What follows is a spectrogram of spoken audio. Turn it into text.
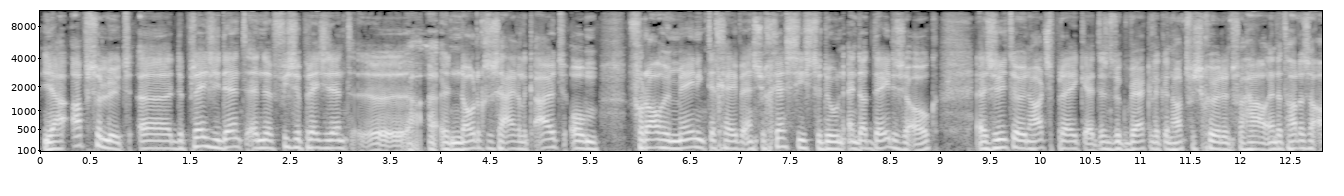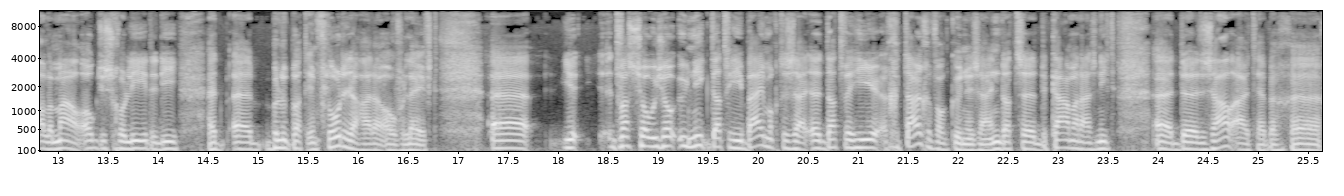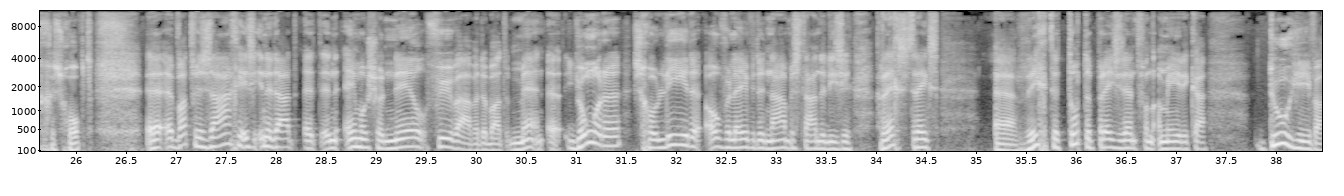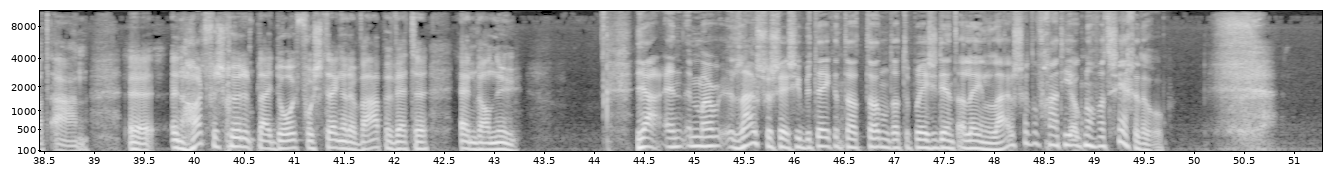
Ja, absoluut. Uh, de president en de vicepresident uh, nodigden ze eigenlijk uit... om vooral hun mening te geven en suggesties te doen. En dat deden ze ook. Ze lieten hun hart spreken. Het is natuurlijk werkelijk een hartverscheurend verhaal. En dat hadden ze allemaal. Ook de scholieren die het bloedbad in Florida hadden overleefd het was sowieso uniek dat we hierbij mochten zijn. Uh, dat we hier getuigen van kunnen zijn. Dat uh, de camera's niet de, de, zaal uit hebben geschopt. wat we zagen is inderdaad het, een emotioneel vuurwapendebat. Jongeren, scholieren, overlevenden, nabestaanden... die zich rechtstreeks richten tot de president van Amerika... Doe hier wat aan. een hartverscheurend pleidooi voor strengere wapenwetten en wel nu. Ja, en, maar luistersessie, betekent dat dan dat de president alleen luistert... of gaat hij ook nog wat zeggen daarop?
